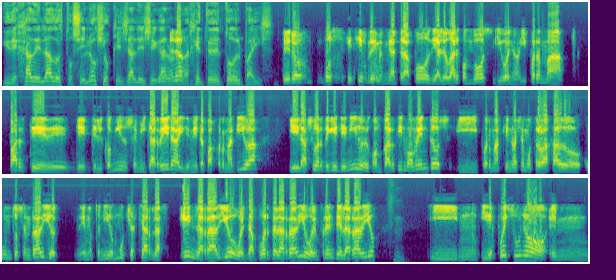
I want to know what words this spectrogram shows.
y deja de lado estos elogios que ya le llegaron a la gente de todo el país. Pero vos es que siempre me atrapó dialogar con vos y bueno, y forma parte del comienzo de mi carrera y de mi etapa formativa y de la suerte que he tenido de compartir momentos y por más que no hayamos trabajado juntos en radio, hemos tenido muchas charlas en la radio o en la puerta de la radio o enfrente de la radio y, y, después uno, em,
